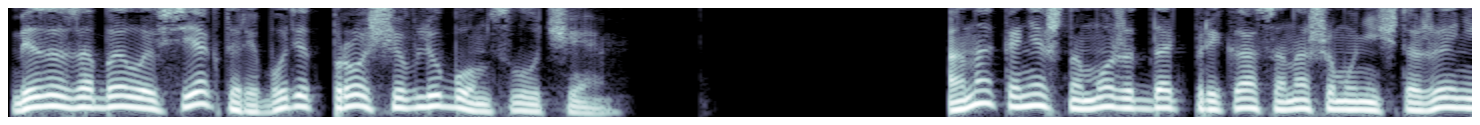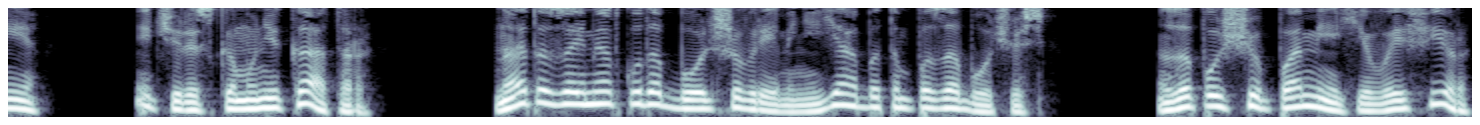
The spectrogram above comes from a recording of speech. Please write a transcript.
Без Изабеллы в секторе будет проще в любом случае». Она, конечно, может дать приказ о нашем уничтожении и через коммуникатор, но это займет куда больше времени, я об этом позабочусь. Запущу помехи в эфир,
